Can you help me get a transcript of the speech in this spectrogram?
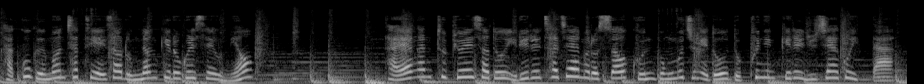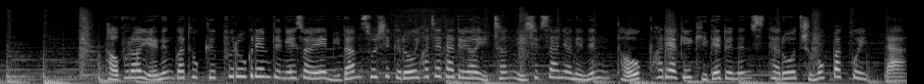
각국 음원 차트에서 롱런 기록을 세우며 다양한 투표에서도 1위를 차지함으로써 군 복무 중에도 높은 인기를 유지하고 있다. 더불어 예능과 토크 프로그램 등에서의 미담 소식으로 화제가 되어 2024년에는 더욱 활약이 기대되는 스타로 주목받고 있다.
